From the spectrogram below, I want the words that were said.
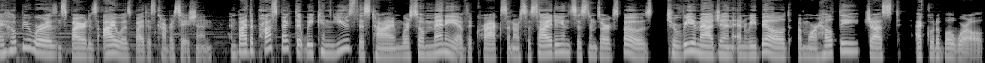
I hope you were as inspired as I was by this conversation and by the prospect that we can use this time where so many of the cracks in our society and systems are exposed to reimagine and rebuild a more healthy, just, equitable world.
